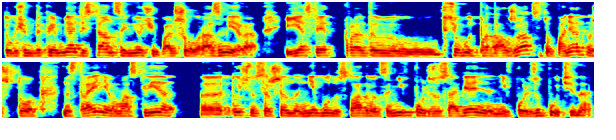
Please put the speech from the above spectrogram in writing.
то, в общем, до Кремля дистанция не очень большого размера. И если это, это все будет продолжаться, то понятно, что настроение в Москве точно совершенно не будут складываться ни в пользу Собянина, ни в пользу Путина.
